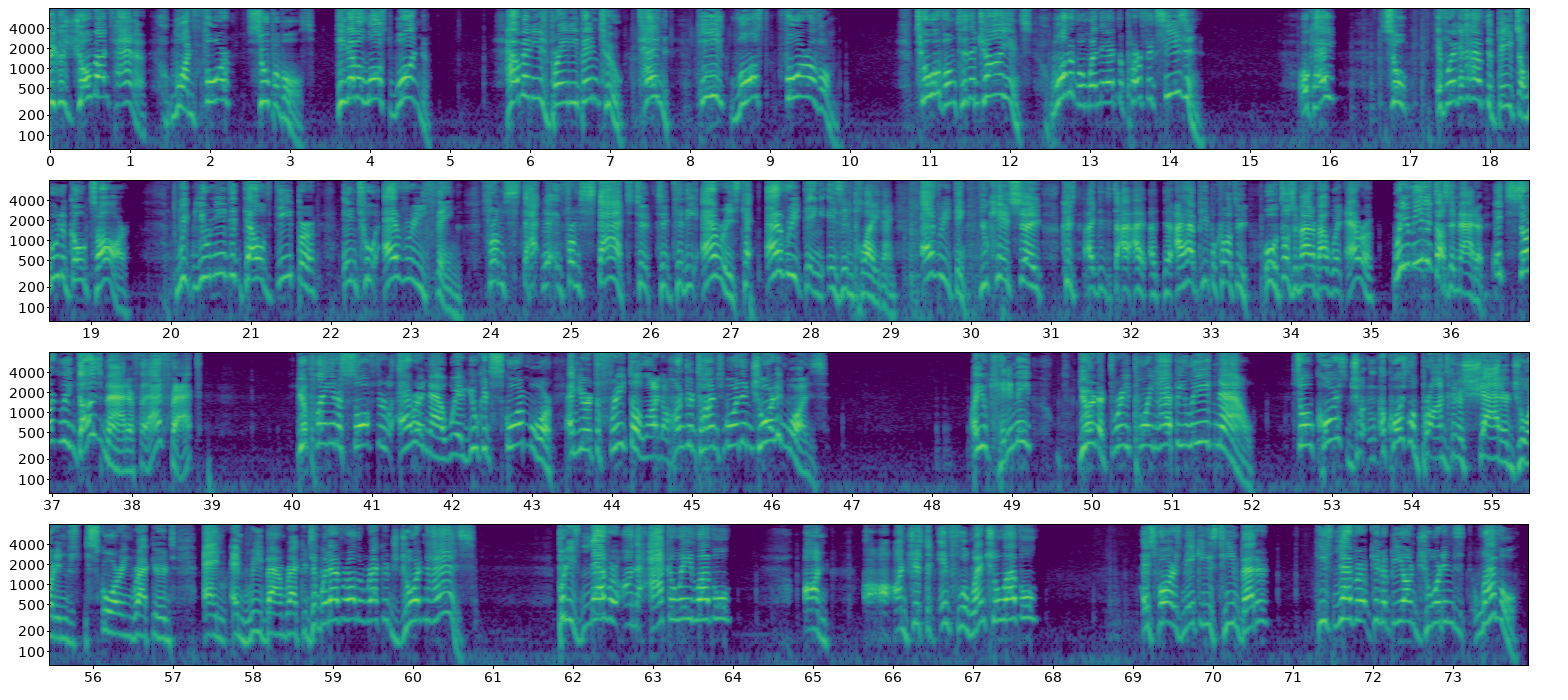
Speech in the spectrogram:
Because Joe Montana won four Super Bowls. He never lost one. How many has Brady been to? Ten. He lost four of them. Two of them to the Giants. One of them when they had the perfect season. Okay? So, if we're going to have debates on who the GOATs are, we, you need to delve deeper into everything from stat from stats to, to, to the errors to everything is in play then everything you can't say because I, I, I, I have people come up to me oh it doesn't matter about what error What do you mean it doesn't matter? It certainly does matter for that fact. You're playing in a softer era now where you could score more and you're at the free throw line 100 times more than Jordan was. Are you kidding me? You're in a three point happy league now. So of course, of course, LeBron's going to shatter Jordan's scoring records and, and rebound records and whatever other records Jordan has. But he's never on the accolade level, on uh, on just an influential level, as far as making his team better. He's never going to be on Jordan's level.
